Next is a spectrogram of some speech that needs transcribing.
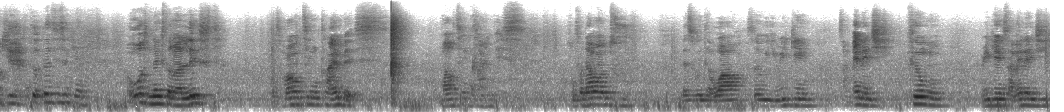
Okay, so 30 seconds. And what's next on our list is mountain climbers. Mountain climbers. So for that one too, let's wait a while so we regain some energy. Feel me? Regain some energy.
